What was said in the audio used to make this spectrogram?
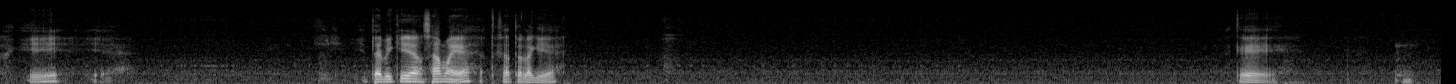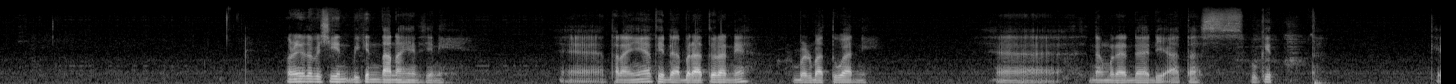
Lagi ya. Kita bikin yang sama ya. Satu satu lagi ya. Oke. Kemudian kita bikin bikin tanahnya di sini. Ya, tanahnya tidak beraturan ya. Berbatuan nih. Ya, sedang berada di atas bukit. Oke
